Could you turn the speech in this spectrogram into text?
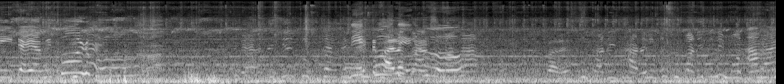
এইটাই আমি করব। ভালো আমার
